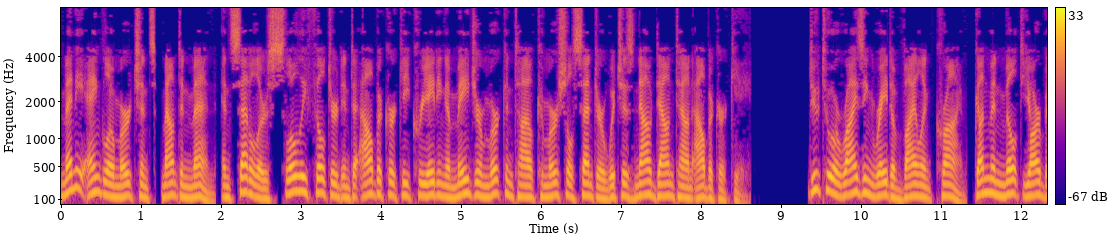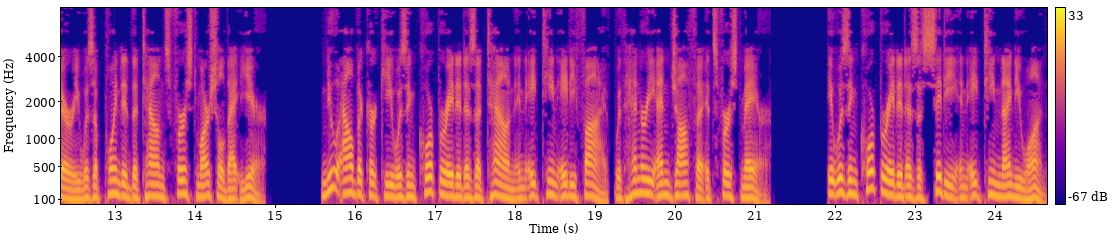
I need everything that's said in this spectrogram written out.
Many Anglo merchants, mountain men, and settlers slowly filtered into Albuquerque creating a major mercantile commercial center which is now downtown Albuquerque. Due to a rising rate of violent crime, gunman Milt Yarberry was appointed the town's first marshal that year. New Albuquerque was incorporated as a town in 1885, with Henry N. Jaffa its first mayor. It was incorporated as a city in 1891.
